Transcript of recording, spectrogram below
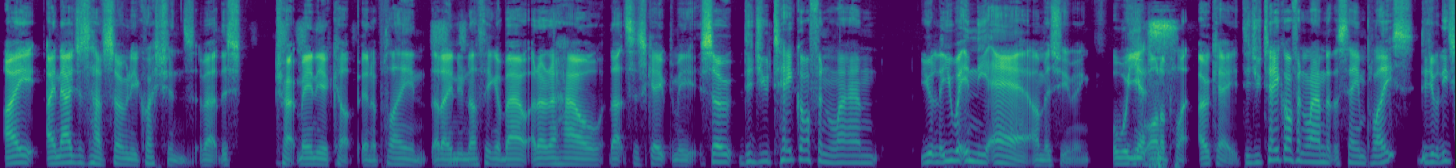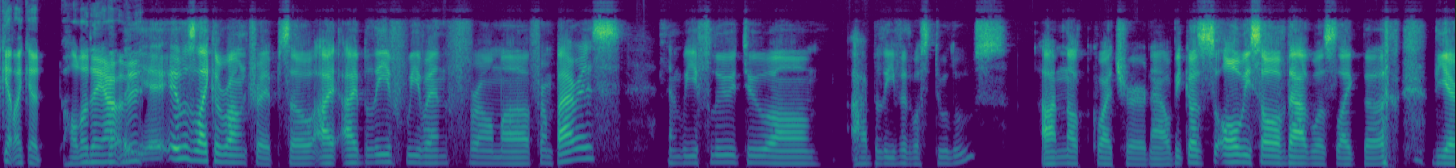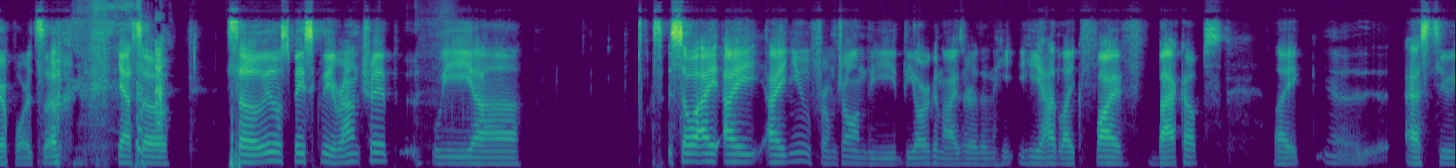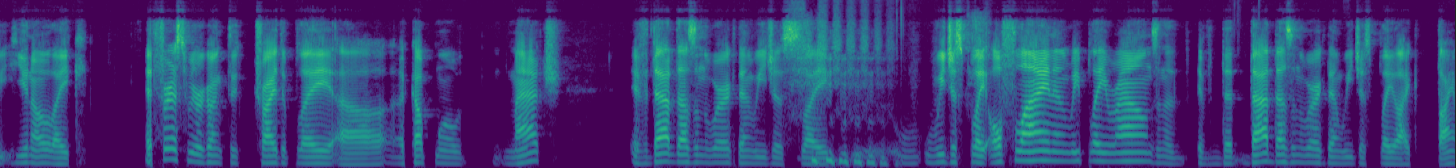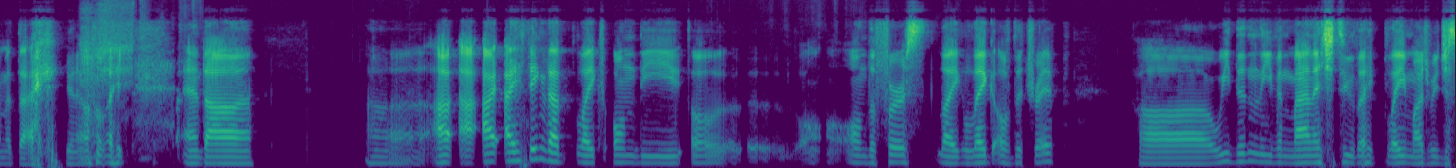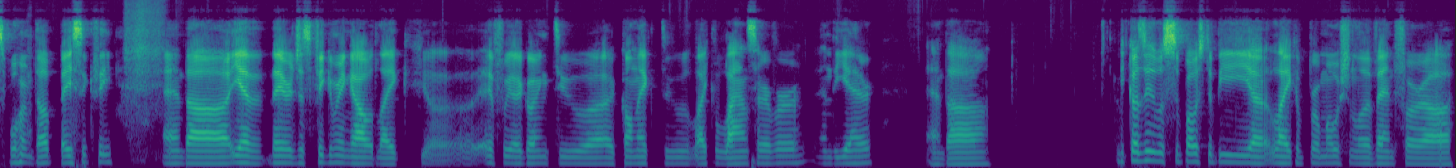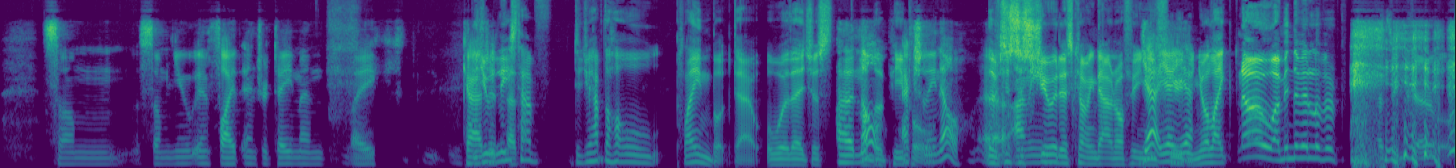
I I now just have so many questions about this Trackmania Cup in a plane that I knew nothing about. I don't know how that's escaped me. So, did you take off and land You you were in the air, I'm assuming, or were you on a plane? Okay. Did you take off and land at the same place? Did you at least get like a holiday out of it? It was like a round trip. So I, I believe we went from uh, from Paris and we flew to um I believe it was Toulouse. I'm not quite sure now because all we saw of that was like the the airport. So yeah, so so it was basically a round trip. We uh so I I I knew from John the the organizer that he he had like five backups like uh, as to you know like at first we were going to try to play uh, a cup mode match if that doesn't work then we just like we just play offline and we play rounds and if that that doesn't work then we just play like time attack you know like and uh uh, I, I I think that like on the uh, on the first like leg of the trip, uh, we didn't even manage to like play much. We just warmed up basically, and uh, yeah, they were just figuring out like uh, if we are going to uh, connect to like a LAN server in the air, and uh, because it was supposed to be uh, like a promotional event for uh, some some new in-flight entertainment like Did gadget. you at least that- have? Did you have the whole plane booked out, or were there just uh, no, other people? actually no. There was Uh, just a mean- stewardess coming down offering Yeah, you yeah, food, yeah. and you're like, "No, I'm in the middle of a." That's incredible.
